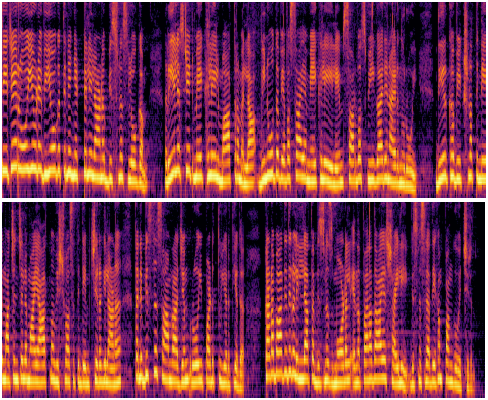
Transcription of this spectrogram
C J റോയിയുടെ വിയോഗത്തിന്റെ ഞെട്ടലിലാണ് ബിസിനസ് ലോകം. റിയൽ എസ്റ്റേറ്റ് മേഖലയിൽ മാത്രമല്ല വിനോദ വ്യവസായ മേഖലയിലെയും സർവസ്വീകാര്യനായിരുന്നു റോയ്. ദീർഘവീക്ഷണത്തിന്റെയും അചഞ്ചലമായ ആത്മവിശ്വാസത്തിന്റെയും ചിറകിലാണ് തന്റെ ബിസിനസ് സാമ്രാജ്യം റോയ് പടുത്തുയർത്തിയത്. കടബാധ്യതകളില്ലാത്ത ബിസിനസ് മോഡൽ എന്ന തനതായ ശൈലി ബിസിനസ്സിൽ അദ്ദേഹം പങ്കുവച്ചിരുന്നു.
